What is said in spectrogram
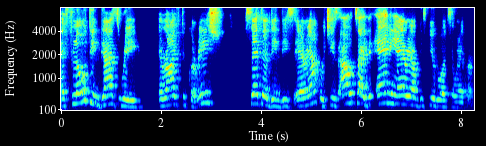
a floating gas rig arrived to Karish, settled in this area, which is outside any area of dispute whatsoever,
